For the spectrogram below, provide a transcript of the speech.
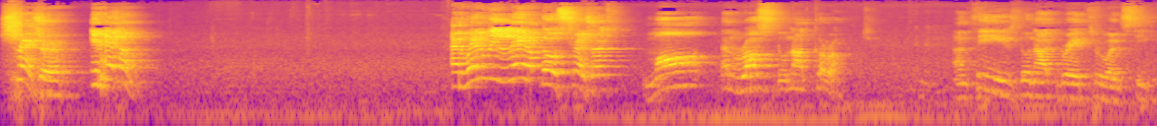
treasure in heaven. And when we lay up those treasures, moth and rust do not corrupt, and thieves do not break through and steal.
